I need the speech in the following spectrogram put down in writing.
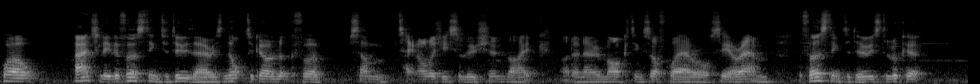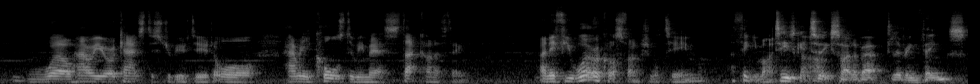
Well, actually, the first thing to do there is not to go and look for some technology solution like, I don't know, marketing software or CRM. The first thing to do is to look at, well, how are your accounts distributed or how many calls do we miss, that kind of thing. And if you were a cross functional team, I think you might. Teams get too excited about delivering things.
